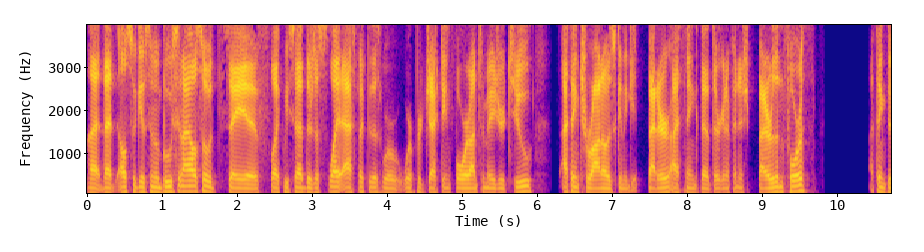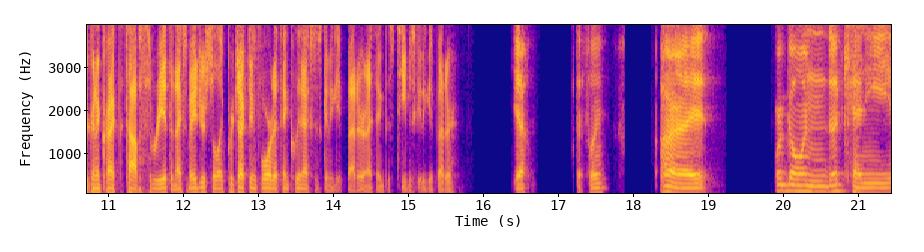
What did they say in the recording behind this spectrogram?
That that also gives him a boost. And I also would say if, like we said, there's a slight aspect of this where we're projecting forward onto major two. I think Toronto is going to get better. I think that they're going to finish better than fourth. I think they're going to crack the top three at the next major. So like projecting forward, I think CleanX is going to get better, and I think this team is going to get better. Yeah, definitely. All right. We're going to Kenny.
